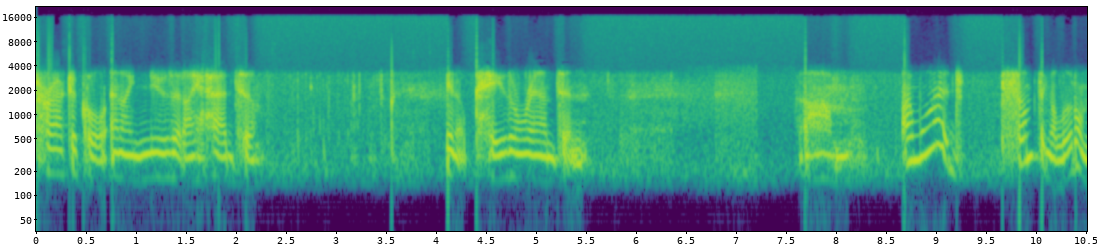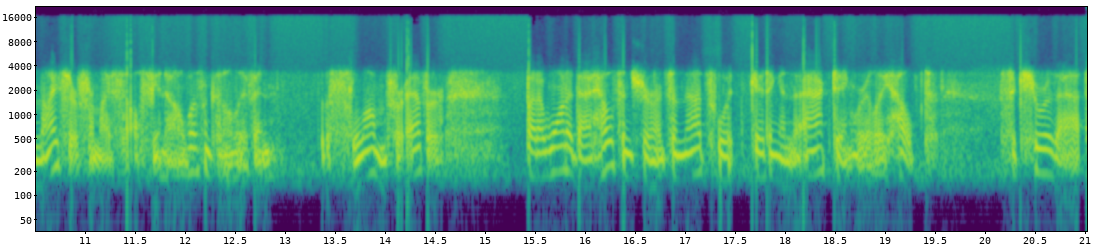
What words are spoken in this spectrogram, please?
practical, and I knew that I had to, you know, pay the rent, and um, I wanted something a little nicer for myself. You know, I wasn't going to live in the slum forever. But I wanted that health insurance, and that's what getting into acting really helped secure that.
